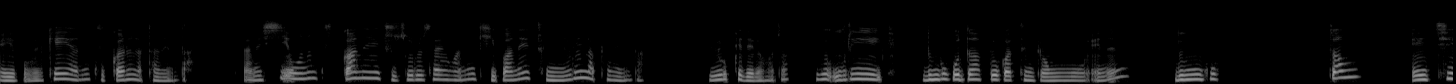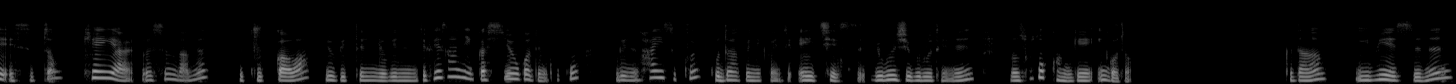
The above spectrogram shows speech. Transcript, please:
여기 보면 KR은 국가를 나타낸다. 그 다음에 CO는 국가 내 주소를 사용하는 기관의 종류를 나타낸다. 이렇게 내려가죠. 그래서 우리 능곡고등학교 같은 경우에는 능곡 .hs.kr을 쓴다면 국가와 이 밑에는 여기는 이제 회사니까 CO가 된 거고 우리는 하이스쿨, 고등학교니까 이제 HS 이런 식으로 되는 그런 소속 관계인 거죠. 그 다음 EBS는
